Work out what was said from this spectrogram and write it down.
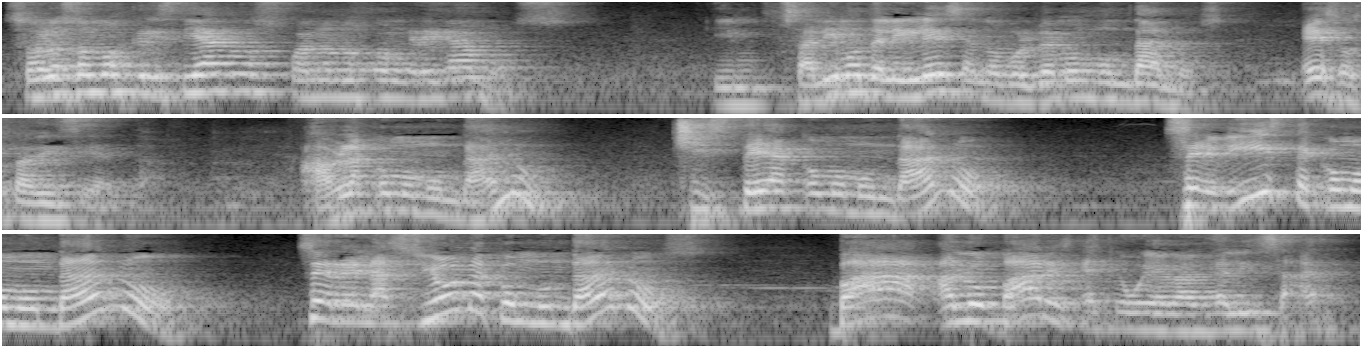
Solo somos cristianos cuando nos congregamos. Y salimos de la iglesia, nos volvemos mundanos. Eso está diciendo. Habla como mundano, chistea como mundano, se viste como mundano, se relaciona con mundanos, va a los bares, es que voy a evangelizar.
